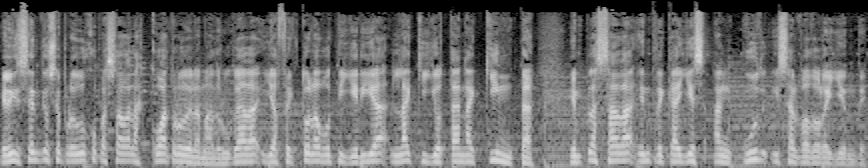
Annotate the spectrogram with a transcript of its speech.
El incendio se produjo pasada las 4 de la madrugada y afectó la botillería La Quillotana Quinta, emplazada entre calles Ancud y Salvador Allende.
